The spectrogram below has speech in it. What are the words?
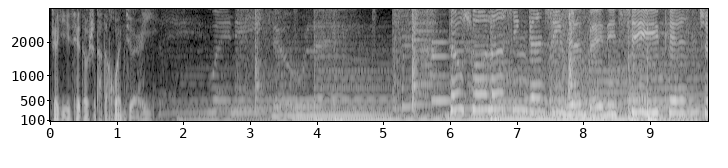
这一切都是他的幻觉而已。流泪都说了心甘情愿被你欺骗，就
